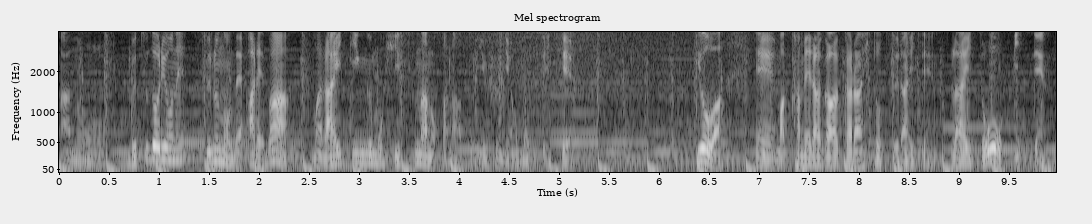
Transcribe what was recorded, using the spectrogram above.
あの物撮りをねするのであれば、まあ、ライティングも必須なのかなというふうには思っていて。要は、えーまあ、カメラ側から1つライライトを1点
